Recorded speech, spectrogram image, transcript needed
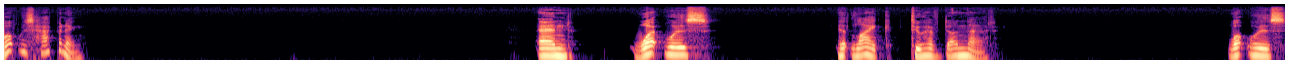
What was happening? And what was it like to have done that? What was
